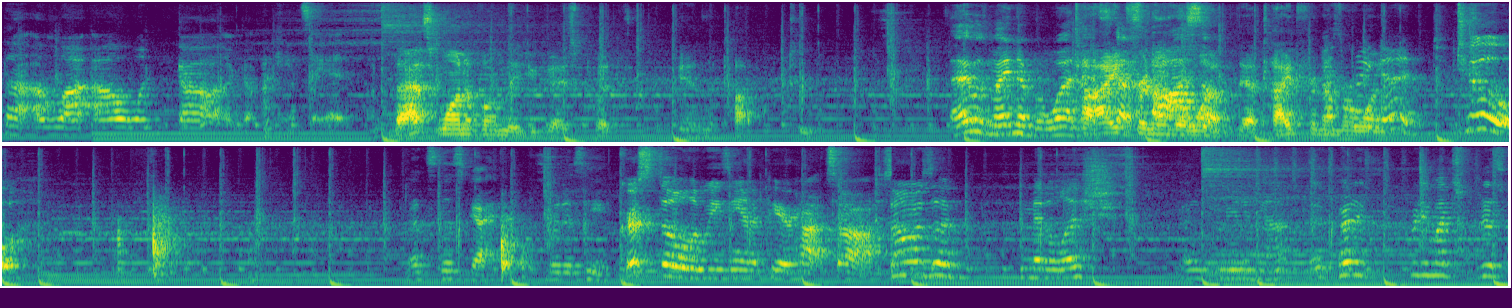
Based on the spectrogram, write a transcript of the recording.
The a lot. Oh my god, I can't say it. That's one of them that you guys put in the top two. That was my number one. Tied stuff's for number awesome. one. Yeah, tied for number Pretty one. good. Two. That's this guy. What is he? Crystal Louisiana Pure hot sauce. That was a middle-ish. Got a three and a half. It's pretty, pretty much just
